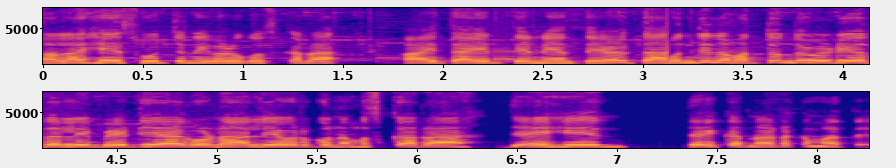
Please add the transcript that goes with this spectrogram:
ಸಲಹೆ ಸೂಚನೆಗಳಿಗೋಸ್ಕರ ಕಾಯ್ತಾ ಇರ್ತೇನೆ ಅಂತ ಹೇಳ್ತಾ ಮುಂದಿನ ಮತ್ತೊಂದು ವಿಡಿಯೋದಲ್ಲಿ ಭೇಟಿಯಾಗೋಣ. ಅಲ್ಲಿಯವರೆಗೂ ನಮಸ್ಕಾರ. ಜೈ ಹಿಂದ್, ಜೈ ಕರ್ನಾಟಕ ಮಾತೆ.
